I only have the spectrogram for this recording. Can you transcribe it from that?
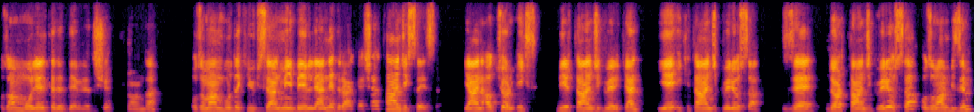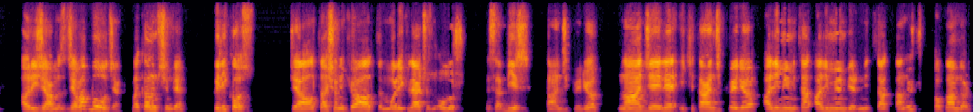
O zaman molarite de devre dışı şu anda. O zaman buradaki yükselmeyi belirleyen nedir arkadaşlar? Tanecik sayısı. Yani atıyorum X bir tanecik verirken Y iki tanecik veriyorsa Z dört tanecik veriyorsa o zaman bizim arayacağımız cevap bu olacak. Bakalım şimdi. Glikoz C6H12O6 moleküler çözüm olur. Mesela bir tanecik veriyor. NaCl 2 tanecik veriyor. Alüminyum nitrat, alüminyum 1, nitrattan 3, toplam 4.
